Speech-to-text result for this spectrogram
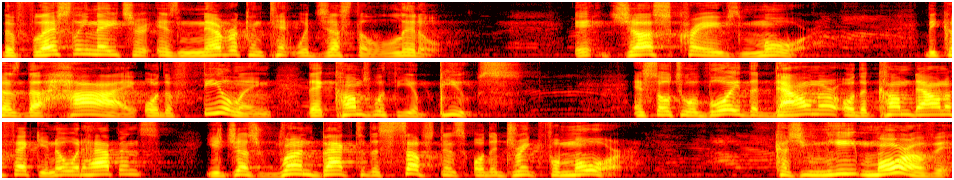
The fleshly nature is never content with just a little. It just craves more because the high or the feeling that comes with the abuse. And so, to avoid the downer or the come down effect, you know what happens? you just run back to the substance or the drink for more because you need more of it.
